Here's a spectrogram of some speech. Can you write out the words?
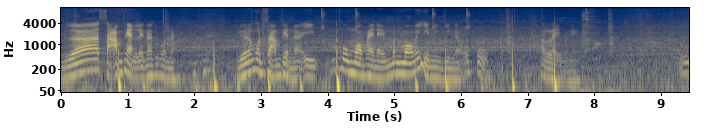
เหลือสามแผ่นเลยนะทุกคนนะเหลือทั้งหมดสามแผ่นนะไอ้มุมมองภายในมันมองไม่เห็นจริงๆนะโอ้โหอะไรวะเนี่ย อื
